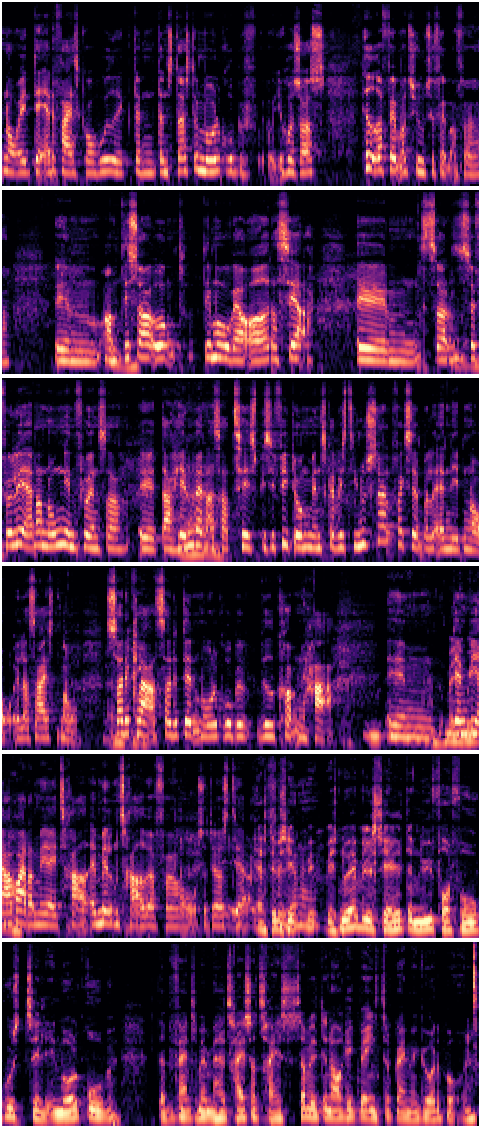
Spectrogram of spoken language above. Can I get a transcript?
15-18-årige. Det er det faktisk overhovedet ikke. Den, den største målgruppe hos os hedder 25-45. Øhm, om det så er ungt, det må jo være øjet, der ser. Øhm, så selvfølgelig er der nogle influencer, øh, der henvender ja. sig til specifikt unge mennesker. Hvis de nu selv for eksempel er 19 år eller 16 år, så er det klart, så er det den målgruppe, vedkommende har. Øhm, dem vi arbejder med er, i 30, er mellem 30 og 40 år, så det er også der, Altså, det vil sige, hvis nu jeg ville sælge den nye Ford Focus til en målgruppe, der befandt sig mellem 50 og 60, så ville det nok ikke være Instagram, jeg gjorde det på. Ikke?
